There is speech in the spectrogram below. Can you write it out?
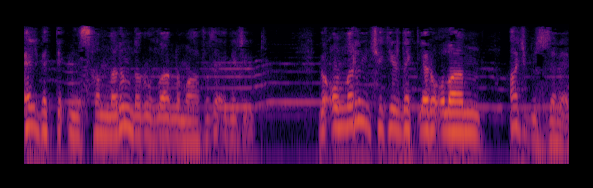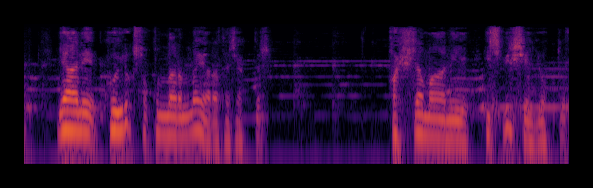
elbette insanların da ruhlarını muhafaza edecek ve onların çekirdekleri olan acbüzzeneb yani kuyruk sokunlarında yaratacaktır. Haşra mani hiçbir şey yoktur.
